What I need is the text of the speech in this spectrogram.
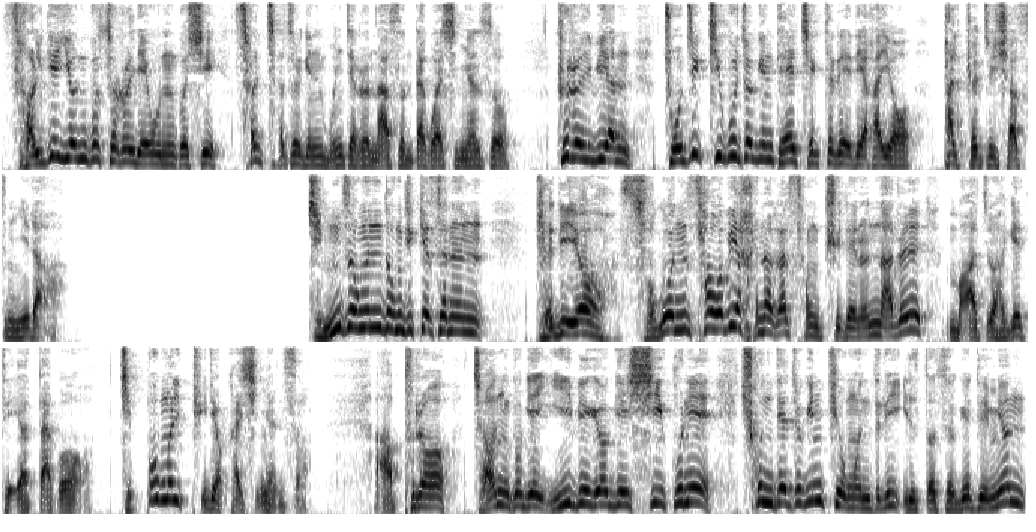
설계연구소를 내오는 것이 설차적인 문제로 나선다고 하시면서 그를 위한 조직 기구적인 대책들에 대하여 밝혀주셨습니다. 김정은 동지께서는 드디어 수건 사업이 하나가 성취되는 날을 마주하게 되었다고 기쁨을 피력하시면서 앞으로 전국의 200여 개 시군의 현대적인 병원들이 일떠서게 되면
